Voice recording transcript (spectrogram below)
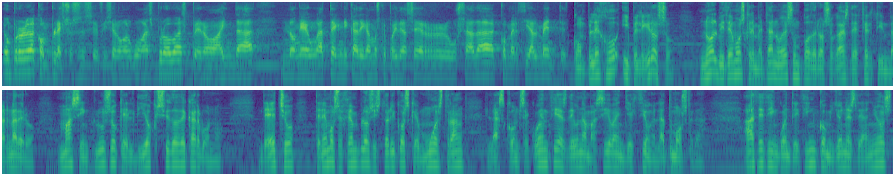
é un problema complexo, se, se fixeron algunhas probas, pero aínda non é unha técnica, digamos, que poida ser usada comercialmente. Complejo e peligroso, No olvidemos que el metano es un poderoso gas de efecto invernadero, más incluso que el dióxido de carbono. De hecho, tenemos ejemplos históricos que muestran las consecuencias de una masiva inyección en la atmósfera. Hace 55 millones de años,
